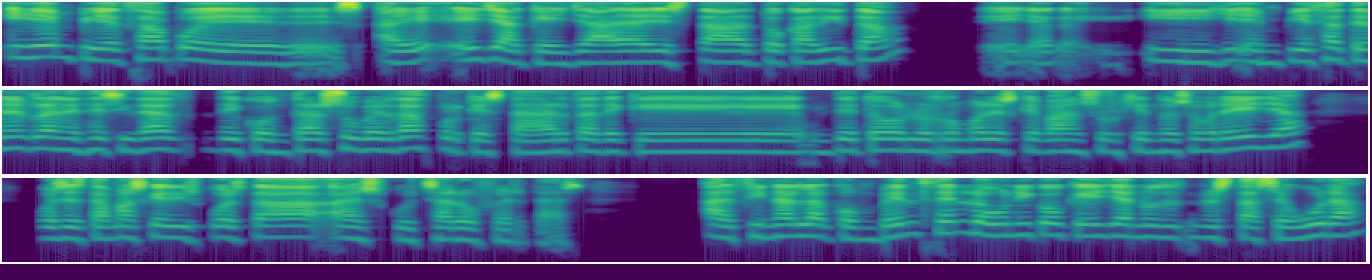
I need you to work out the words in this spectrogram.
Y empieza pues e, ella que ya está tocadita ella, y empieza a tener la necesidad de contar su verdad porque está harta de que de todos los rumores que van surgiendo sobre ella, pues está más que dispuesta a escuchar ofertas. Al final la convencen, lo único que ella no, está segura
